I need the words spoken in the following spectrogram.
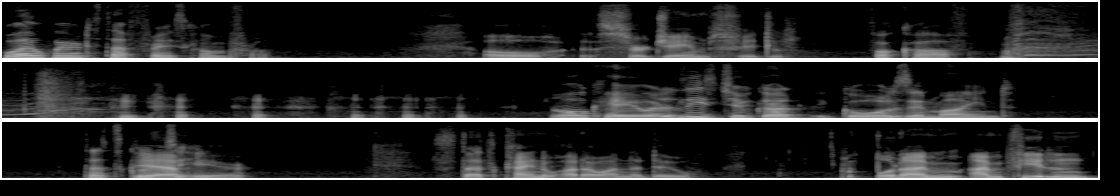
Well, where did that phrase come from? Oh, Sir James Fiddle. Fuck off. okay, well, at least you've got goals in mind. That's good Yeah. to hear. So that's kind of what I want to do. But I'm I'm feeling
